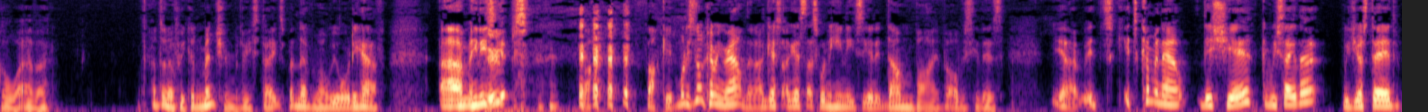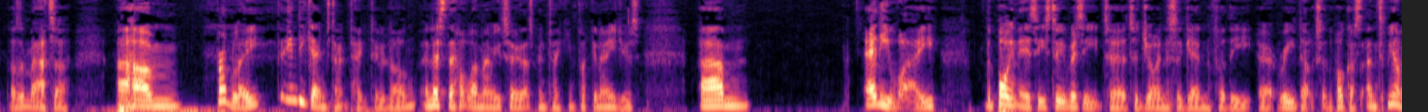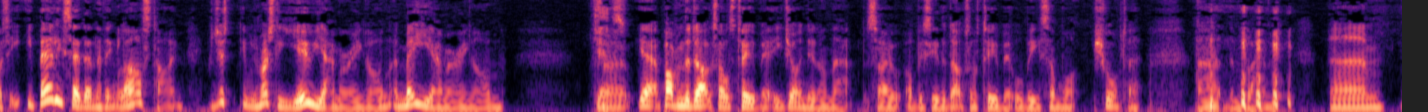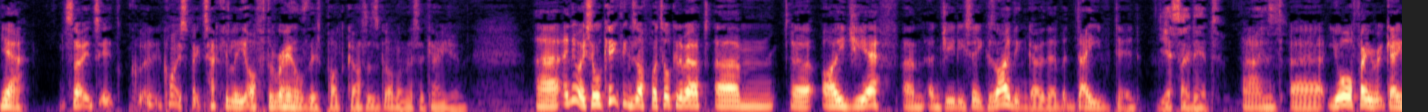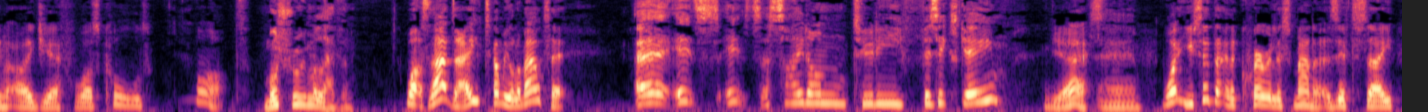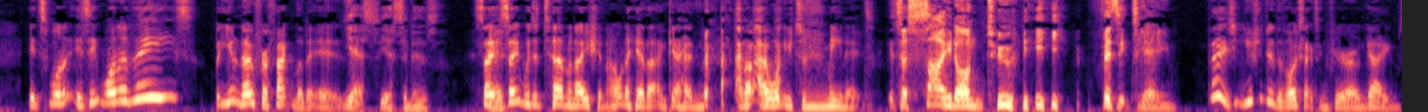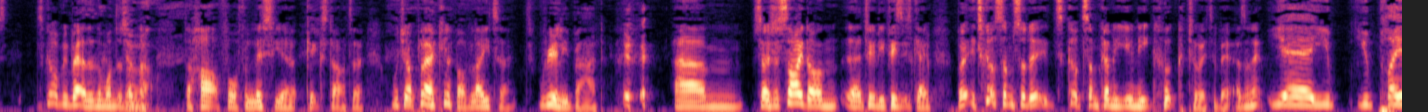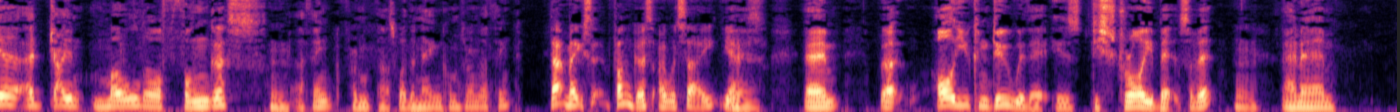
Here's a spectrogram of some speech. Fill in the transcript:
or whatever. I don't know if we can mention release dates, but never mind. We already have. Um, he needs Oops. to get fuck, fuck him. Well, it's not coming out then. I guess I guess that's when he needs to get it done by. But obviously, there's you know it's it's coming out this year. Can we say that? We just did. Doesn't matter. Um, probably the indie games don't take too long unless they're Hotline Miami 2. That's been taking fucking ages. Um, anyway, the point is he's too busy to, to join us again for the uh, redux of the podcast. And to be honest, he, he barely said anything last time. It was just it was mostly you yammering on and me yammering on. Yes. So yeah, apart from the Dark Souls 2 bit, he joined in on that. So obviously the Dark Souls 2 bit will be somewhat shorter uh, than planned. um, yeah. So it's it's quite spectacularly off the rails. This podcast has gone on this occasion. Uh, anyway, so we'll kick things off by talking about um, uh, IGF and, and GDC because I didn't go there, but Dave did. Yes, I did. And uh, your favourite game at IGF was called what? Mushroom Eleven. What's that, Dave? Tell me all about it. Uh, it's it's a side-on 2D physics game. Yes. Um, What you said that in a querulous manner, as if to say, "It's one. Is it one of these?" But you know for a fact that it is. yes, yes, it is. Say say it with determination. I want to hear that again, and I, I want you to mean it. It's a side-on 2D physics game. You should do the voice acting for your own games. It's got to be better than the one that's on the, the Heart Forth, Alicia Kickstarter, which I'll play a clip of later. It's really bad. um, so it's a side-on uh, 2D physics game, but it's got some sort of it's got some kind of unique hook to it a bit, hasn't it? Yeah, you you play a, a giant mold or fungus. Hmm. I think from that's where the name comes from. I think. That makes it fungus, I would say. Yes. Yeah. Um, but all you can do with it is destroy bits of it, Hmm. and um,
